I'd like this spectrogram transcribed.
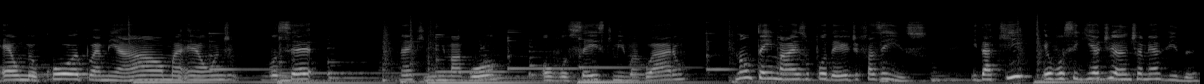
é o meu corpo, é a minha alma, é onde você, né, que me magoou, ou vocês que me magoaram, não tem mais o poder de fazer isso. E daqui eu vou seguir adiante a minha vida.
